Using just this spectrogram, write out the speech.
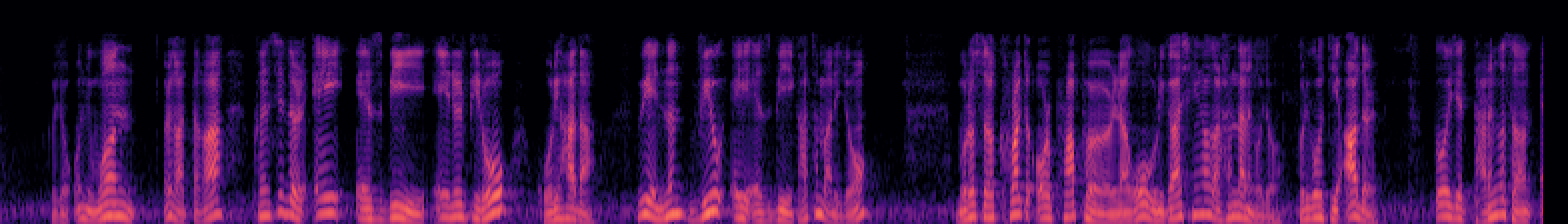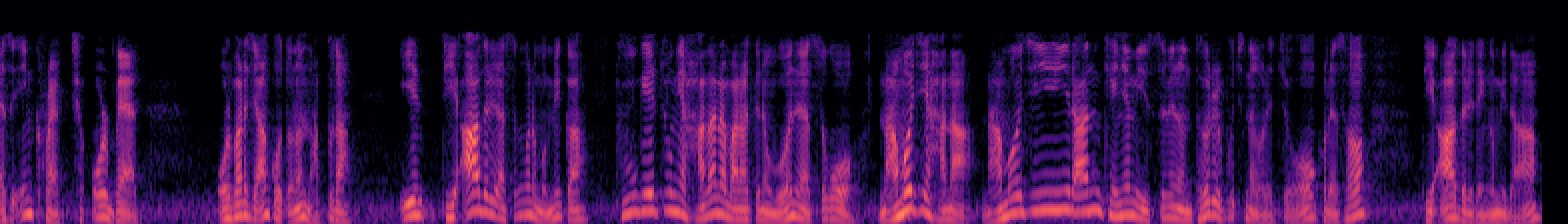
그죠? only one을 갖다가 consider A as B, A를 B로 고려하다. 위에 있는 view A as B 같은 말이죠. 뭐로써 correct or proper이라고 우리가 생각을 한다는 거죠. 그리고 the other 또 이제 다른 것은 as incorrect or bad 올바르지 않고 또는 나쁘다. 이 the other이라 쓴 거는 뭡니까? 두 개 중에 하나를 말할 때는 one이라 쓰고 나머지 하나, 나머지란 개념이 있으면 더를 붙인다 그랬죠. 그래서 the other이 된 겁니다.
